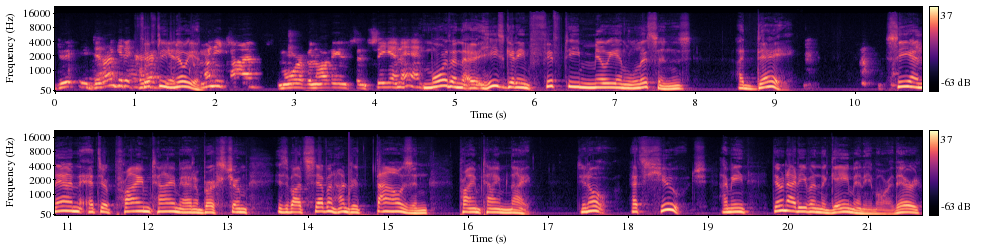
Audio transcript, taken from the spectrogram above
Do, did I get it correct? 50 He. Twenty times more of an audience than CNN. More than that, he's getting 50 million listens a day. CNN at their prime time, Adam Bergstrom, is about 700,000 prime time night. Do you know that's huge? I mean, they're not even the game anymore. They're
